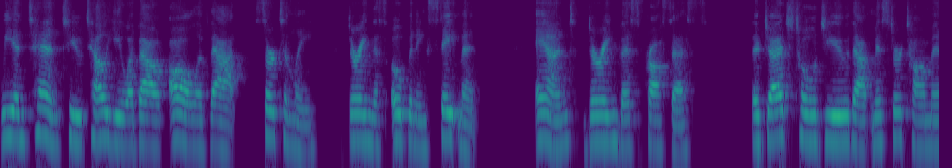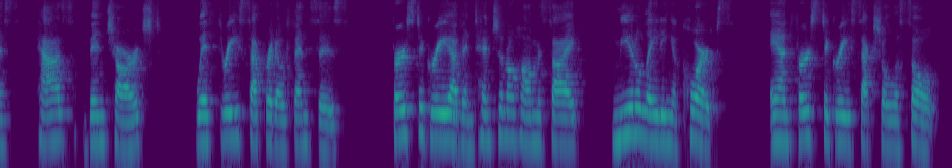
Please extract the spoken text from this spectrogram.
We intend to tell you about all of that, certainly, during this opening statement and during this process. The judge told you that Mr. Thomas has been charged with three separate offenses first degree of intentional homicide, mutilating a corpse, and first degree sexual assault.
